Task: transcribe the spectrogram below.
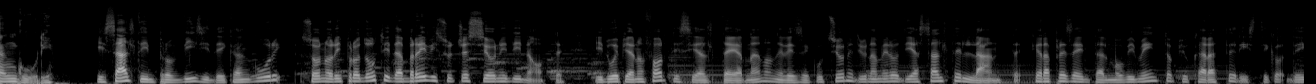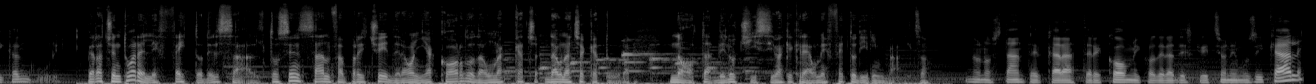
Canguri. I salti improvvisi dei canguri sono riprodotti da brevi successioni di note. I due pianoforti si alternano nell'esecuzione di una melodia saltellante che rappresenta il movimento più caratteristico dei canguri. Per accentuare l'effetto del salto, Sensan fa precedere ogni accordo da una, caccia- da un'acciaccatura, nota velocissima che crea un effetto di rimbalzo. Nonostante il carattere comico della descrizione musicale,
